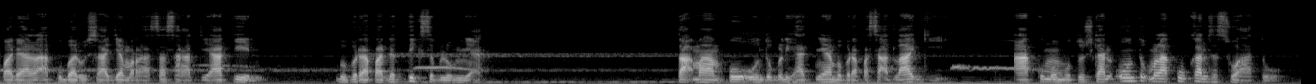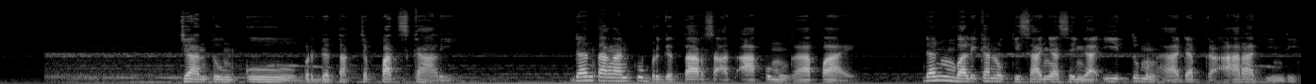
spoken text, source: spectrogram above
Padahal aku baru saja merasa sangat yakin beberapa detik sebelumnya. Tak mampu untuk melihatnya beberapa saat lagi, aku memutuskan untuk melakukan sesuatu. Jantungku berdetak cepat sekali, dan tanganku bergetar saat aku menggapai dan membalikkan lukisannya sehingga itu menghadap ke arah dinding.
